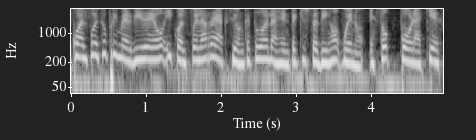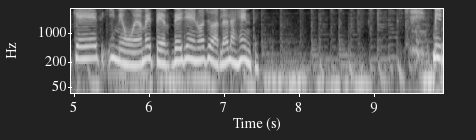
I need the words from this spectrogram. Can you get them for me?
cuál fue su primer video y cuál fue la reacción que tuvo de la gente que usted dijo, bueno, esto por aquí es que es y me voy a meter de lleno a ayudarle a la gente. Mi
